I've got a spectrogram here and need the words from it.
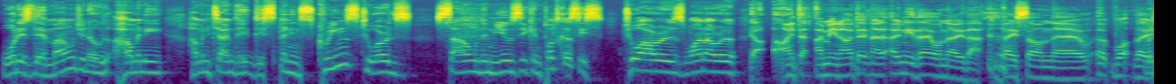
What is the amount? You know how many how many time they, they spend in screens towards sound and music and podcast is two hours, one hour. I, d- I mean, I don't know. Only they'll know that based on uh, what those. But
